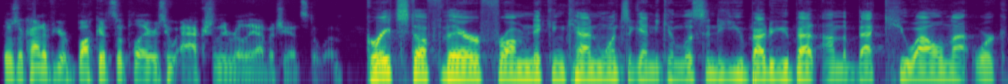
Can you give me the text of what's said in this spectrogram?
those are kind of your buckets of players who actually really have a chance to win. Great stuff there from Nick and Ken. Once again, you can listen to You Better You Bet on the BetQL network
